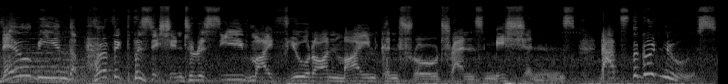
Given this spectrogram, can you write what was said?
they'll be in the perfect position to receive my Furon mind control transmissions. That's the good news.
